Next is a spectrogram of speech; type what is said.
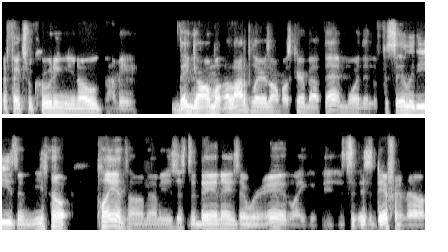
affects recruiting. You know, I mean, they almost, a lot of players almost care about that more than the facilities and you know playing time. I mean, it's just the day and age that we're in. Like it's it's different now,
